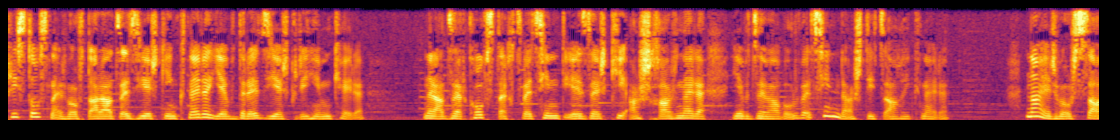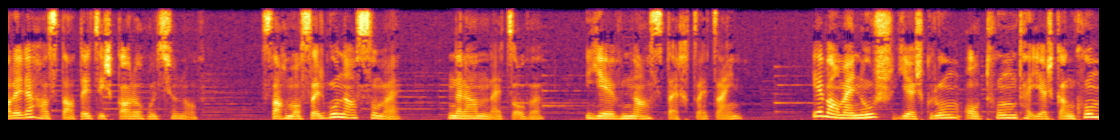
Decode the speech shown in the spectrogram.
Քրիստոսն էր, որ տարածեց երկինքները եւ դրեց երկրի հիմքերը։ Նրա ձեռքով ստեղծվեցին տիեզերքի աշխարհները եւ ձևավորվեցին դաշտի ծաղիկները։ Նա էր, որ սարերը հաստատեց իր կարողությունով Սաղմոսերգուն ասում է. Նրանն է ծովը, եւ նա ստեղծեց այն։ Եվ ամենուր երկրում, օթում թե երկնքում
